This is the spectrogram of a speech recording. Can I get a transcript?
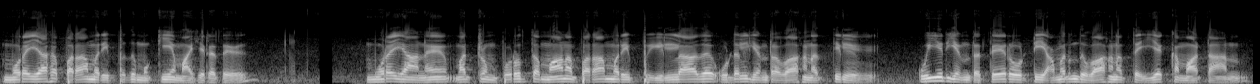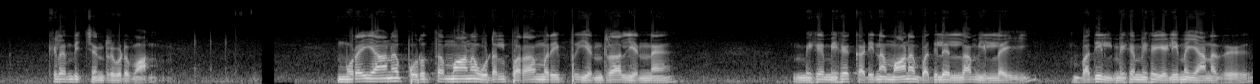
முறையாக பராமரிப்பது முக்கியமாகிறது. முறையான மற்றும் பொருத்தமான பராமரிப்பு இல்லாத உடல் என்ற வாகனத்தில் உயிர் என்ற தேரோட்டி அமர்ந்து வாகனத்தை இயக்க மாட்டான். கிளம்பி சென்று விடுவான். முறையான பொருத்தமான உடல் பராமரிப்பு என்றால் என்ன? மிக மிக கடினமான பதிலெல்லாம் இல்லை. பதில் மிக மிக எளிமையானது.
